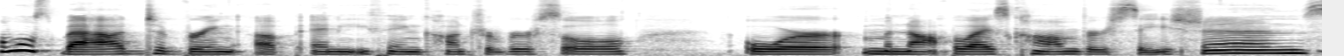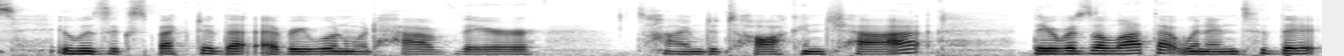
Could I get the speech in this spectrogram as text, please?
almost bad to bring up anything controversial or monopolize conversations. It was expected that everyone would have their time to talk and chat. There was a lot that went into the,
